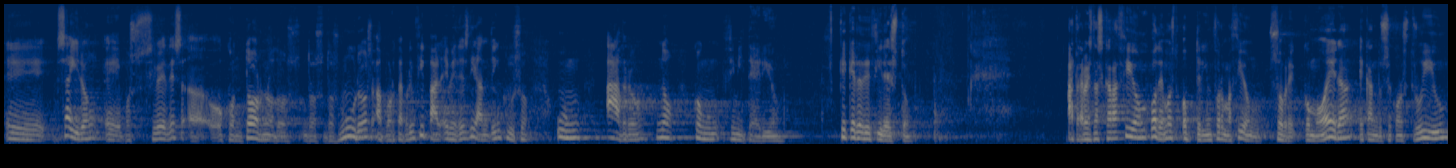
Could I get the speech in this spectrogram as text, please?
eh, saíron, eh, pois, se vedes, a, o contorno dos, dos, dos muros, a porta principal, e vedes diante incluso un adro no, con un cimiterio. Que quere decir isto? A través da excavación podemos obter información sobre como era e cando se construiu,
